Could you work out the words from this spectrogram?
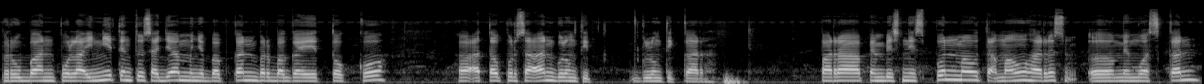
Perubahan pola ini tentu saja menyebabkan berbagai toko atau perusahaan gulung, gulung tikar para pembisnis pun mau tak mau harus e, memuaskan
